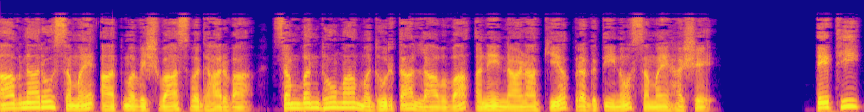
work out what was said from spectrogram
આવનારો સમય આત્મવિશ્વાસ વધારવા, સંબંધોમાં મધુરતા લાવવા અને નાણાકીય પ્રગતિનો સમય હશે. તેથી,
